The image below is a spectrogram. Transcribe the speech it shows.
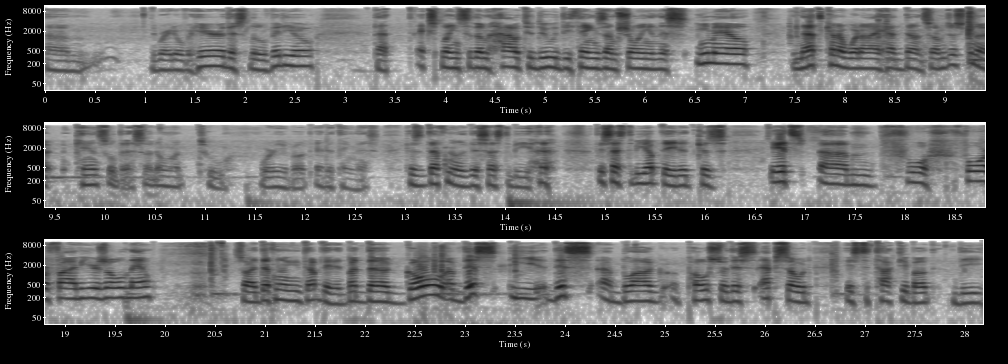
um, right over here, this little video explains to them how to do the things I'm showing in this email. And that's kind of what I had done. So I'm just going to cancel this. I don't want to worry about editing this because definitely this has to be this has to be updated because it's um, four, four or five years old now. So I definitely need to update it. But the goal of this this uh, blog post or this episode is to talk to you about the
